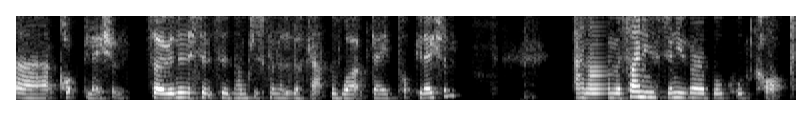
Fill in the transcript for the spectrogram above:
uh, population. So in this instance, I'm just going to look at the workday population. And I'm assigning this to a new variable called cart.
